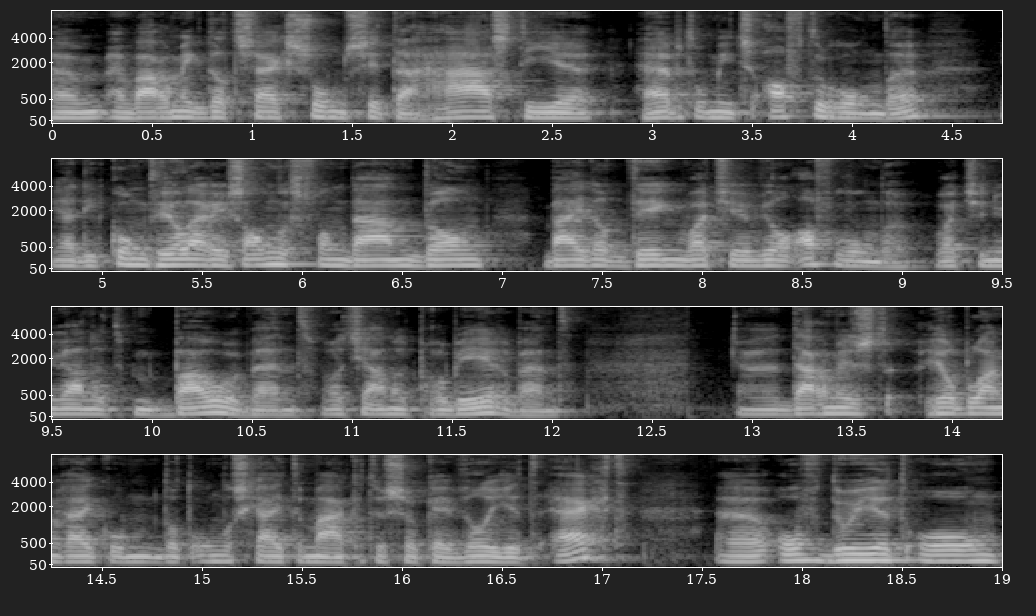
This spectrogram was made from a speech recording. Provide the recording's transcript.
Um, en waarom ik dat zeg, soms zit de haast die je hebt om iets af te ronden ja, die komt heel ergens anders vandaan dan bij dat ding wat je wil afronden. Wat je nu aan het bouwen bent, wat je aan het proberen bent. Uh, daarom is het heel belangrijk om dat onderscheid te maken tussen: oké, wil je het echt? Of doe je het om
